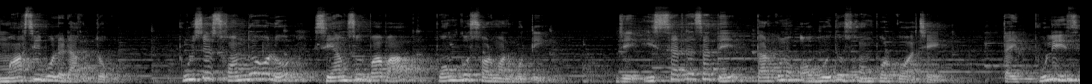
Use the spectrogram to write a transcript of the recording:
মাসি বলে ডাকত। পুলিশের সন্দেহ হলো শ্রেয়াংশুর বাবা পঙ্কজ শর্মার প্রতি। যে ইসরাতের সাথে তার কোনো অবৈধ সম্পর্ক আছে। তাই পুলিশ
